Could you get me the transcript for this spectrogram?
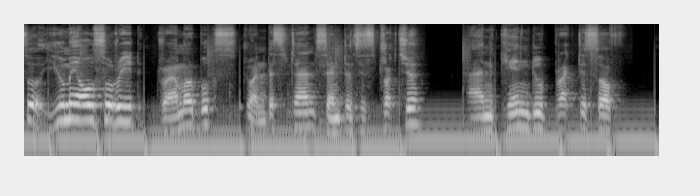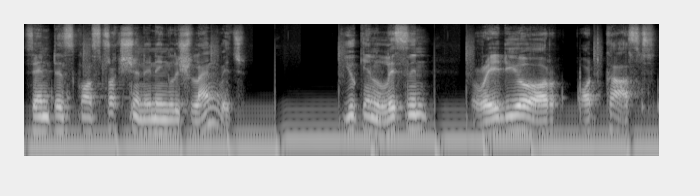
So, you may also read grammar books to understand sentence structure and can do practice of sentence construction in English language. You can listen radio or podcast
